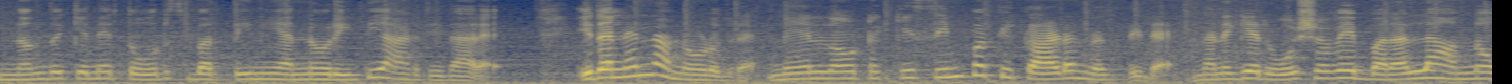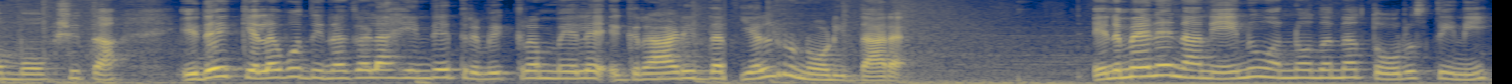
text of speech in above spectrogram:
ಇನ್ನೊಂದು ಕೆನ್ನೆ ತೋರಿಸ್ ಬರ್ತೀನಿ ಅನ್ನೋ ರೀತಿ ಆಡ್ತಿದ್ದಾರೆ. ಇದನ್ನೆಲ್ಲ ನೋಡಿದ್ರೆ ಮೇಲ್ನೋಟಕ್ಕೆ ಸಿಂಪತಿ ಕಾರ್ಡ್ ಅನ್ನಿಸ್ತಿದೆ. ನನಗೆ ರೋಷವೇ ಬರಲ್ಲ ಅನ್ನೋ ಮೋಕ್ಷಿತ ಇದೇ ಕೆಲವು ದಿನಗಳ ಹಿಂದೆ ತ್ರಿವಿಕ್ರಮ್ ಮೇಲೆ ಎಗರಾಡಿದ್ದ ಎಲ್ಲರೂ ನೋಡಿದ್ದಾರೆ. ಇನ್ಮೇಲೆ ನಾನೇನು ಅನ್ನೋದನ್ನು ತೋರಿಸ್ತೀನಿ.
